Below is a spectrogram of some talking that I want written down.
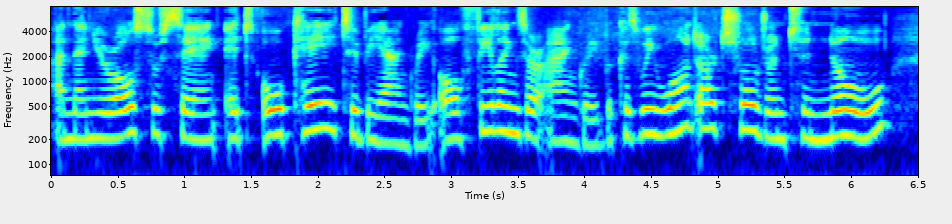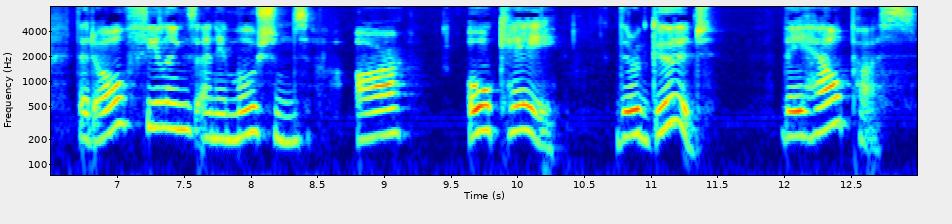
And then you're also saying it's okay to be angry. All feelings are angry because we want our children to know that all feelings and emotions are okay. They're good. They help us.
